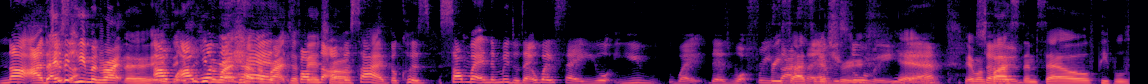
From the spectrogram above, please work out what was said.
no, I That is just a human right though. It's, I, it's I a want right to have a right to a from the trial. other side because somewhere in the middle they always say you you wait. There's what three, Three sides, sides to every truth. story. Yeah. Yeah, Everyone's So- biased themselves. People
